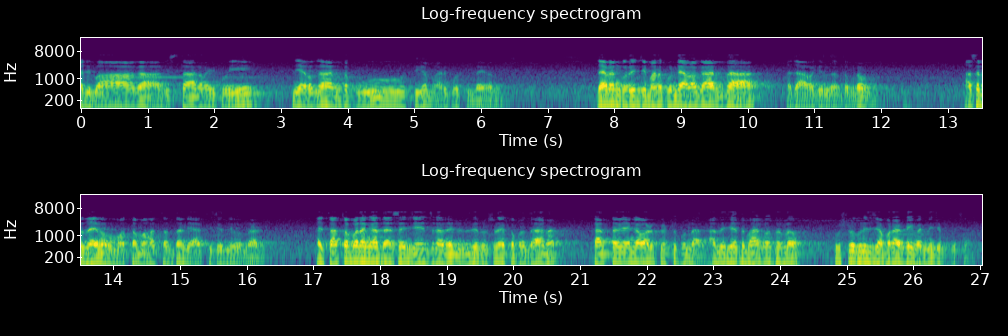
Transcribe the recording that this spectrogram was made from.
అది బాగా విస్తారమైపోయి నీ అవగాహనతో పూర్తిగా మారిపోతుంది దైవం గురించి. దైవం గురించి మనకుండే అవగాహన అది ఆవగిందంతా కూడా ఉంది అసలు దైవం మొత్తం మహత్వంతా వ్యాప్తి చెంది ఉన్నాడు. అది తత్వపరంగా దర్శనం చేయించడం అనేటువంటిది ఋషుల యొక్క ప్రధాన కర్తవ్యంగా వాడు పెట్టుకున్నారు. అందుచేత భాగవతంలో కృష్ణుడు గురించి చెప్పాలంటే ఇవన్నీ చెప్పుకొచ్చారు.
